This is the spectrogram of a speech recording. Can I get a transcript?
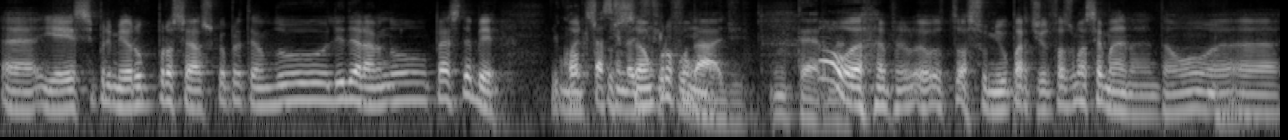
É, e é esse primeiro processo que eu pretendo liderar no PSDB. E qual está sendo a dificuldade profunda. interna? Não, eu assumi o partido faz uma semana, então uhum. uh,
